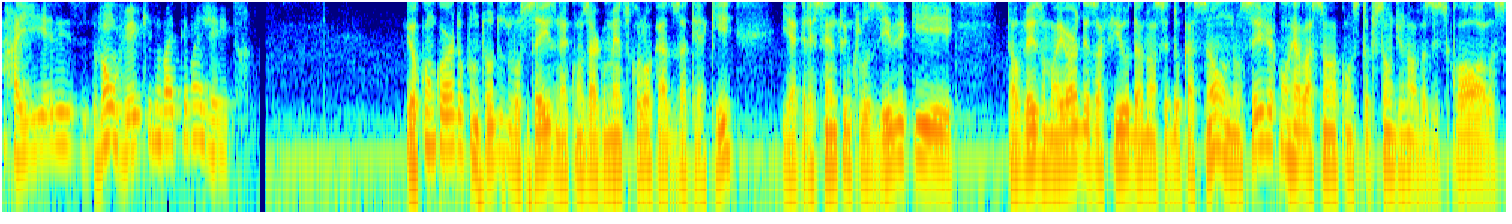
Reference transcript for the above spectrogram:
aí eles vão ver que não vai ter mais jeito. Eu concordo com todos vocês, né, com os argumentos colocados até aqui, e acrescento inclusive que Talvez o maior desafio da nossa educação não seja com relação à construção de novas escolas,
